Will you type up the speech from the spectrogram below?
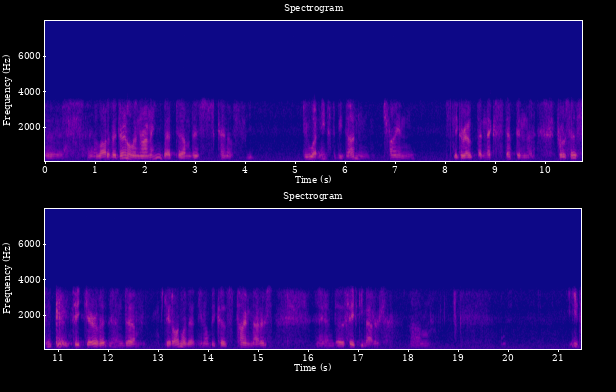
uh, a lot of adrenaline running, but um, this kind of do what needs to be done and try and figure out the next step in the process and take care of it and um, get on with it, you know, because time matters and uh, safety matters. Um, it's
